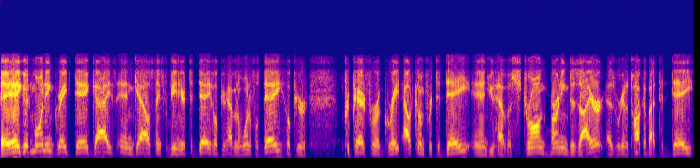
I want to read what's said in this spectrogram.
Hey, hey, good morning. Great day, guys and gals. Thanks for being here today. Hope you're having a wonderful day. Hope you're prepared for a great outcome for today and you have a strong burning desire as we're going to talk about today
